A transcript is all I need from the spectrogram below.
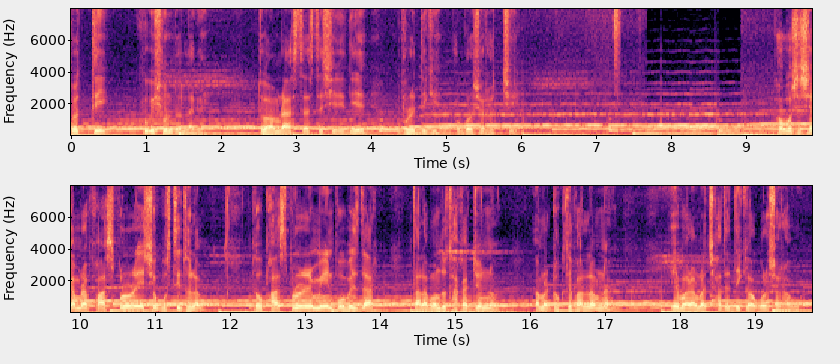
সত্যি খুবই সুন্দর লাগে। তো আমরা আস্তে আস্তে সিঁড়ি দিয়ে উপরের দিকে অগ্রসর হচ্ছি। অবশেষে আমরা ফার্স্ট ফ্লোরে এসে উপস্থিত হলাম। তো ফার্স্ট ফ্লোরের মেন প্রবেশদ্বার তালাবন্ধ থাকার জন্য আমরা ঢুকতে পারলাম না। এবার আমরা ছাদের দিকে অগ্রসর হব।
